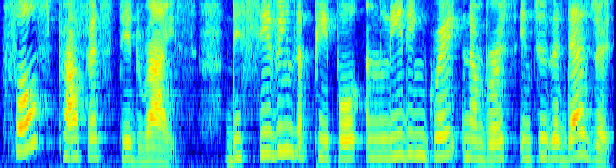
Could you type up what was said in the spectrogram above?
False prophets did rise, deceiving the people and leading great numbers into the desert.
